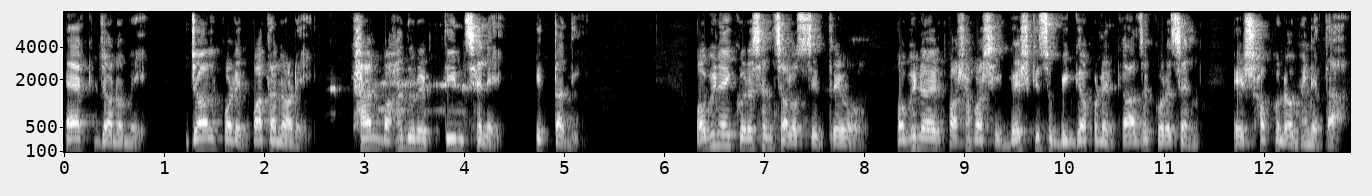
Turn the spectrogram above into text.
এক জনমে, জল পড়ে পাতা নড়ে, খান বাহাদুরের তিন ছেলে, ইত্যাদি। অভিনয় করেছেন চলচ্চিত্রেও। অভিনয়ের পাশাপাশি বেশ কিছু বিজ্ঞাপনের কাজও করেছেন এই সফল অভিনেতা।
